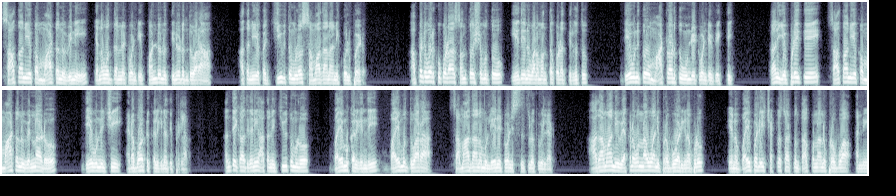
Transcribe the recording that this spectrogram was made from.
సాతాను యొక్క మాటను విని తినవద్దన్నటువంటి పండును తినడం ద్వారా అతని యొక్క జీవితంలో సమాధానాన్ని కోల్పోయాడు. అప్పటి వరకు కూడా సంతోషముతో ఏదైనా వనమంతా కూడా తిరుగుతూ దేవునితో మాట్లాడుతూ ఉండేటువంటి వ్యక్తి. కానీ ఎప్పుడైతే సాతాను యొక్క మాటను విన్నాడో దేవుని నుంచి ఎడబాటు కలిగినది పిల్ల అంతేకాదు కానీ అతని జీవితంలో భయం కలిగింది. భయము ద్వారా సమాధానము లేనటువంటి స్థితిలోకి వెళ్ళాడు. ఆదామా నీవు ఎక్కడ ఉన్నావు అని ప్రభు అడిగినప్పుడు నేను భయపడి చెట్ల చాట్ను దాక్కున్నాను ప్రభు అని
